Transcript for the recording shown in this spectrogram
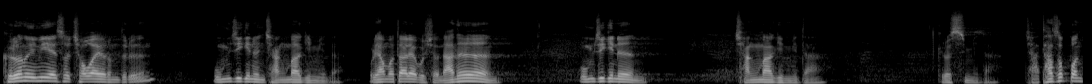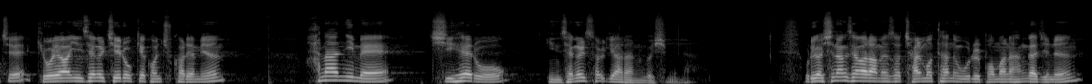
그런 의미에서 저와 여러분들은 움직이는 장막입니다. 우리 한번 따라해 보시죠. 나는 움직이는 장막입니다. 그렇습니다. 자, 다섯 번째, 교회와 인생을 지혜롭게 건축하려면 하나님의 지혜로 인생을 설계하라는 것입니다. 우리가 신앙생활하면서 잘못하는 우를 범하는 한 가지는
